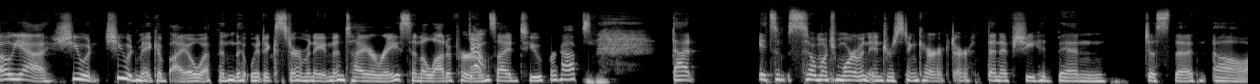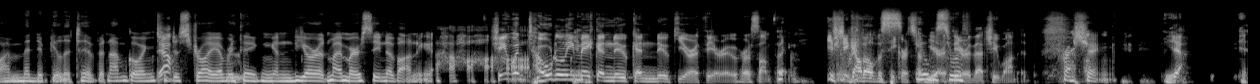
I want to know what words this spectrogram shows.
oh yeah she would she would make a bioweapon that would exterminate an entire race and a lot of her yeah. own side too perhaps mm-hmm. that it's so much more of an interesting character than if she had been just the oh i'm manipulative and i'm going to yeah. destroy everything and you're at my mercy navani. Ha, ha, ha, she would totally make a nuke and nuke Urithiru or something if she got all the secrets from Urithiru that she wanted. refreshing. Yeah. Yeah,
